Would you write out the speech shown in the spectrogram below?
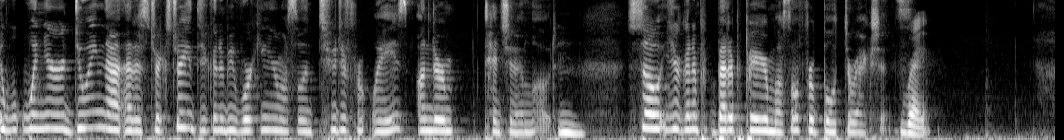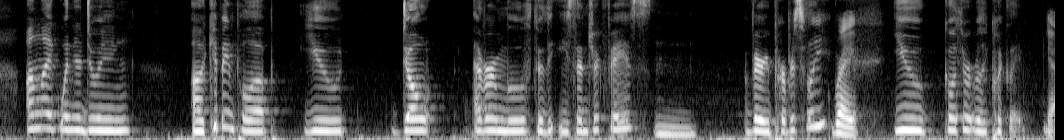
when you're doing that at a strict strength, you're going to be working your muscle in two different ways under tension and load. Mm. So, you're going to better prepare your muscle for both directions. Right. unlike when you're doing a kipping pull up, you don't ever move through the eccentric phase Mm. very purposefully. Right. You go through it really quickly. Yeah.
